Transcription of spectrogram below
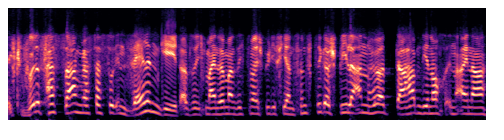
Ich würde fast sagen, dass das so in Wellen geht. Also ich meine, wenn man sich zum Beispiel die 54er Spiele anhört, da haben die noch in einer,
